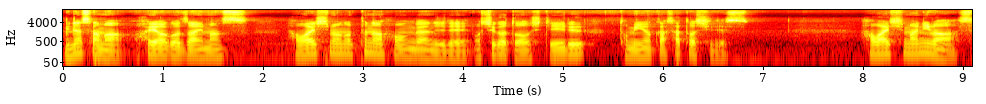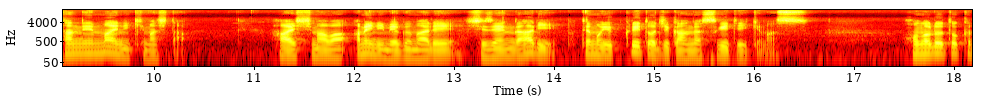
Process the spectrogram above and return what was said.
皆様おはようございます。ハワイ島のプナ本願寺でお仕事をしている富岡聡です。ハワイ島には3年前に来ました。ハワイ島は雨に恵まれ自然がありとてもゆっくりと時間が過ぎていきます。ホノルルと比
